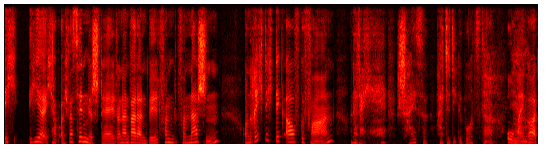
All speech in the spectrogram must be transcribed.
ich, hier, ich habe euch was hingestellt. Und dann war da ein Bild von, von Naschen und richtig dick aufgefahren. Und dann dachte ich, hä, scheiße, hatte die Geburtstag. Oh mein Gott.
